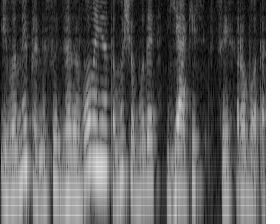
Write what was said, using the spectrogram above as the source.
і вони принесуть задоволення, тому що буде якість в цих роботах.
